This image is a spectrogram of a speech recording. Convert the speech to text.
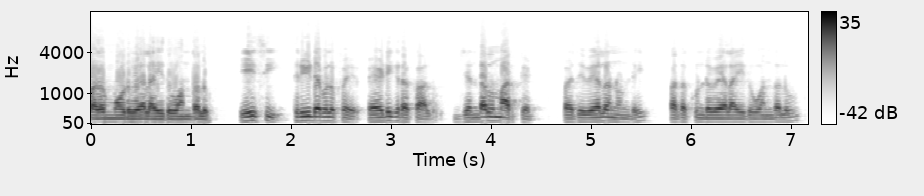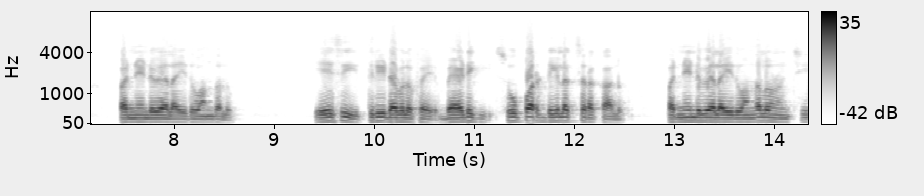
పదమూడు వేల ఐదు వందలు. ఏసీ త్రీ డబల్ ఫైవ్ ప్యాడిక్ రకాలు. జనరల్ మార్కెట్ పదివేల నుండి పదకొండు వేల ఐదు వందలు పన్నెండు వేల ఐదు వందలు. AC three double five Byadgi super deluxe రకాలు పన్నెండు వేల ఐదు వందల నుంచి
